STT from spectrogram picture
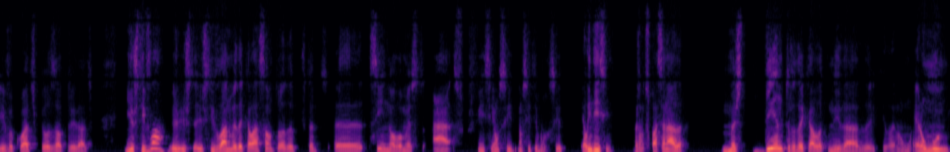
evacuados pelas autoridades. E eu estive lá, eu, estive lá no meio daquela ação toda. Portanto, uh, sim, Novo Mesto há superfície, é um, é um sítio aborrecido. É lindíssimo mas não se passa nada. Mas dentro daquela comunidade, aquilo era um, era um mundo,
